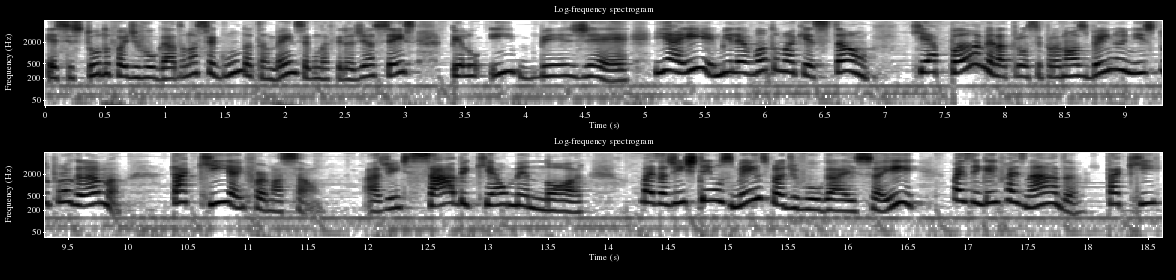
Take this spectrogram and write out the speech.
Esse estudo foi divulgado na segunda também, segunda-feira, dia 6, pelo IBGE. E aí me levanta uma questão que a Pamela trouxe para nós bem no início do programa. Tá aqui a informação. A gente sabe que é o menor, mas a gente tem os meios para divulgar isso aí, mas ninguém faz nada. Tá aqui,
